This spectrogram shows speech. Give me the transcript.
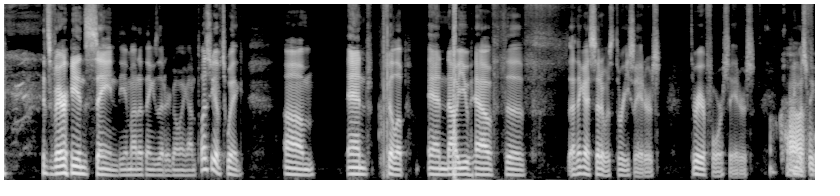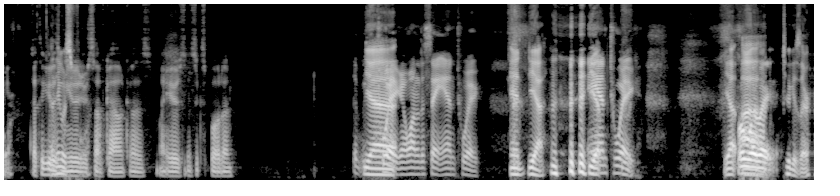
it's very insane the amount of things that are going on. Plus you have twig um and philip and now you have the i think i said it was three satyrs three or four satyrs okay i think, I think, I think you just muted yourself Kyle, because my ears just exploded yeah. Twig. I wanted to say and Twig. And yeah. and Twig. Yeah. Wait, wait, wait. Twig is there.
